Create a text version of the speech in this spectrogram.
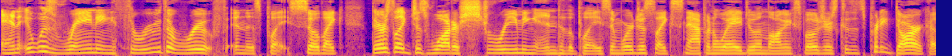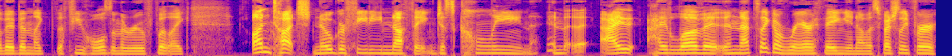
And it was raining through the roof in this place. So like there's like just water streaming into the place and we're just like snapping away doing long exposures cuz it's pretty dark other than like the few holes in the roof, but like untouched, no graffiti, nothing, just clean. And uh, I I love it and that's like a rare thing, you know, especially for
